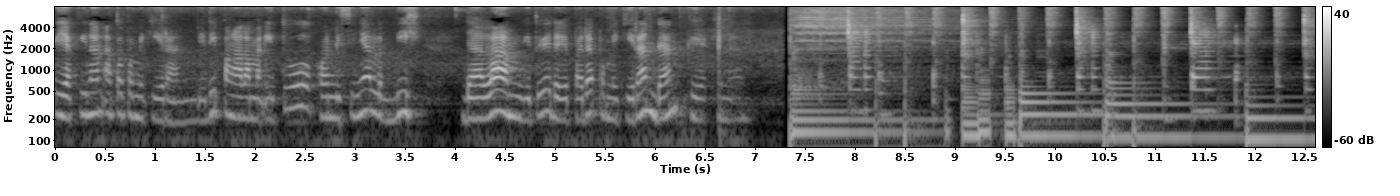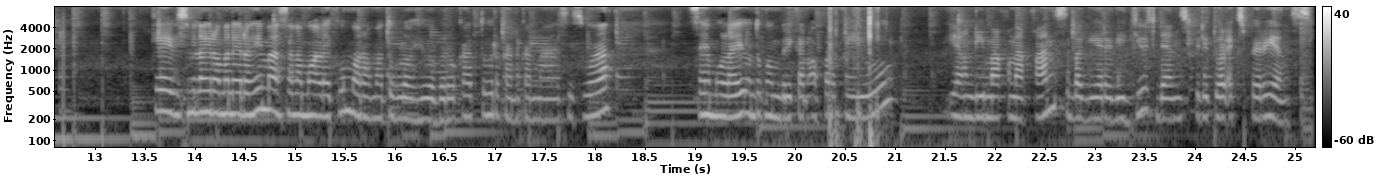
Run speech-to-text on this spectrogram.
keyakinan atau pemikiran. Jadi pengalaman itu kondisinya lebih dalam gitu ya daripada pemikiran dan keyakinan. Bismillahirrahmanirrahim. Assalamualaikum warahmatullahi wabarakatuh, rekan-rekan mahasiswa. Saya mulai untuk memberikan overview yang dimaknakan sebagai religious dan spiritual experience.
